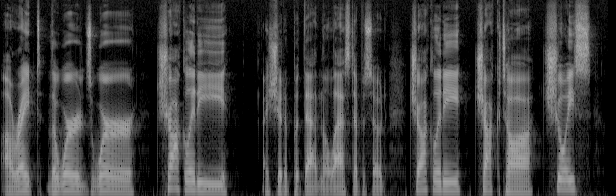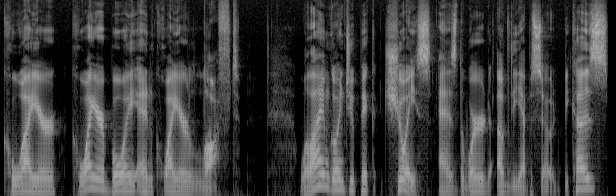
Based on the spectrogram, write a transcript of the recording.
All right, the words were chocolatey. I should have put that in the last episode. Chocolatey, Choctaw, choice, choir, choir boy, and choir loft. Well, I am going to pick choice as the word of the episode because,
